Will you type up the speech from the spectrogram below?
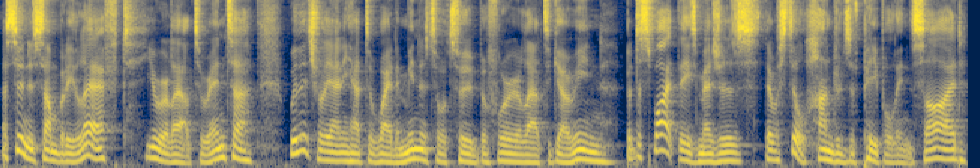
As soon as somebody left, you were allowed to enter. We literally only had to wait a minute or two before we were allowed to go in. But despite these measures, there were still hundreds of people inside.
